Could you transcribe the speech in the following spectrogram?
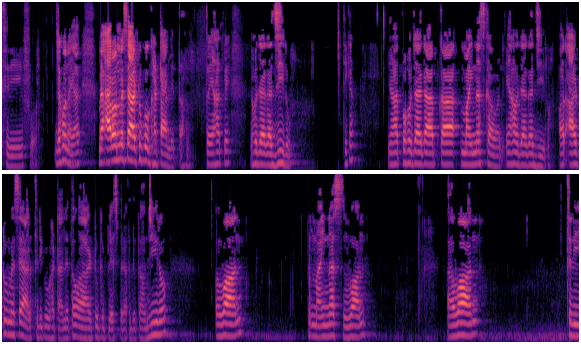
three four देखो ना यार, मैं आर वन में से आर टू को घटा लेता हूँ तो यहाँ पे हो जाएगा ज़ीरो ठीक है? यहाँ पे हो जाएगा आपका माइनस का वन यहाँ हो जाएगा ज़ीरो और आर टू में से आर थ्री को घटा लेता हूँ आर टू के प्लेस पे रख देता हूँ। Zero one minus one one three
